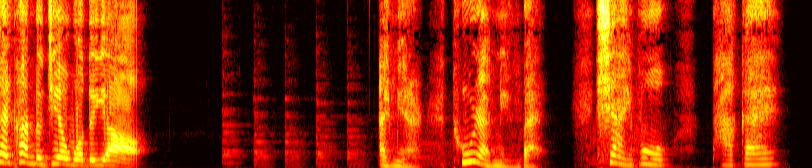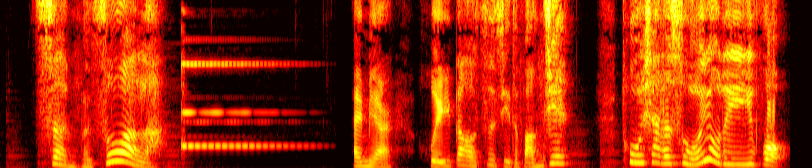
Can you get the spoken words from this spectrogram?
才看得见我的呀。艾米尔突然明白，下一步他该怎么做了。艾米尔回到自己的房间，脱下了所有的衣服。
